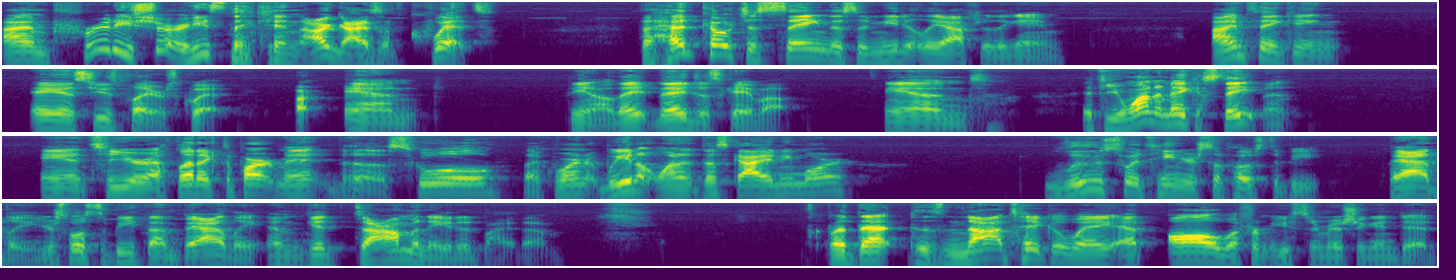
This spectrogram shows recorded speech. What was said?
I'm pretty sure he's thinking, our guys have quit. The head coach is saying this immediately after the game. I'm thinking ASU's players quit. Uh, and, you know, they, they just gave up. And if you want to make a statement, and to your athletic department, the school, like we're we don't want this guy anymore. Lose to a team you're supposed to beat. badly. You're supposed to beat them badly and get dominated by them. But that does not take away at all what from Eastern Michigan did.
